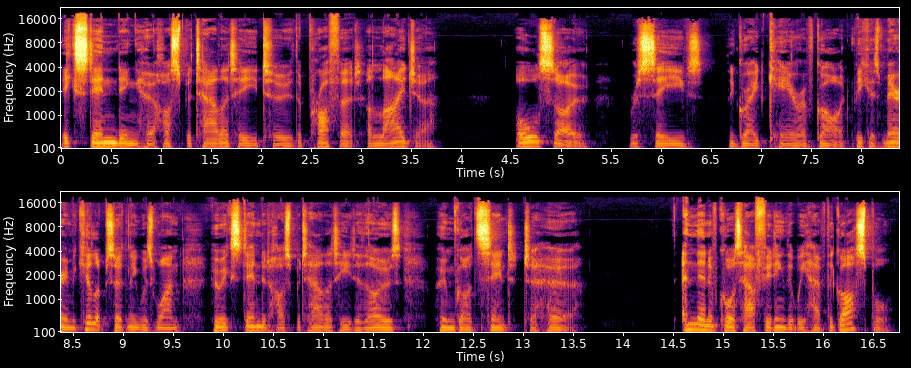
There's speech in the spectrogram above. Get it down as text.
extending her hospitality to the prophet Elijah, also receives the great care of God. Because Mary MacKillop certainly was one who extended hospitality to those whom God sent to her. And then, of course, how fitting that we have the gospel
